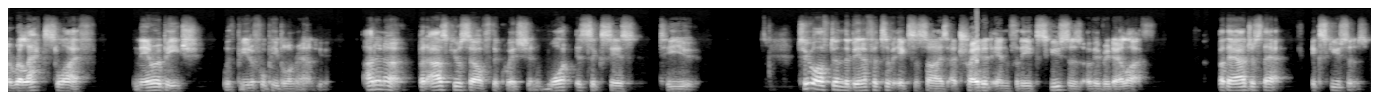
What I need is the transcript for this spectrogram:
a relaxed life near a beach with beautiful people around you. I don't know, but ask yourself the question what is success to you? Too often, the benefits of exercise are traded in for the excuses of everyday life. But they are just that excuses.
